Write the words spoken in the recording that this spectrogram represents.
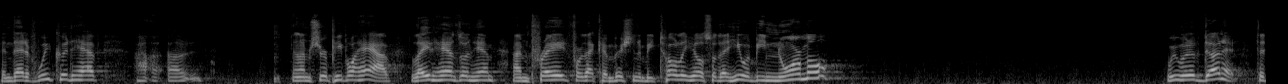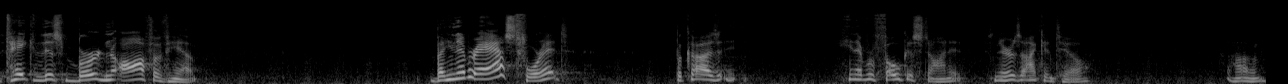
And that if we could have, uh, uh, and I'm sure people have, laid hands on him and prayed for that conviction to be totally healed so that he would be normal, we would have done it to take this burden off of him. But he never asked for it because he never focused on it, as near as I can tell. Um,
